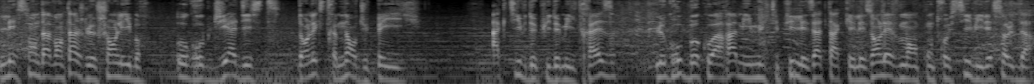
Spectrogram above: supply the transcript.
laissant davantage le champ libre aux groupes djihadistes dans l'extrême nord du pays. Actif depuis 2013, le groupe Boko Haram y multiplie les attaques et les enlèvements contre civils et soldats.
